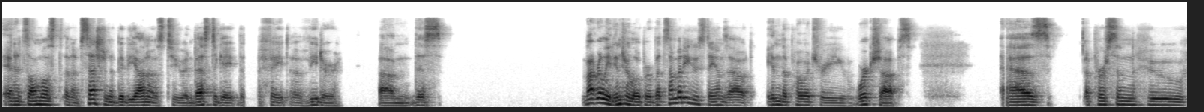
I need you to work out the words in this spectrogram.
And it's almost an obsession of Bibiano's to investigate the fate of Wieder, um, this not really an interloper, but somebody who stands out in the poetry workshops as a person who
